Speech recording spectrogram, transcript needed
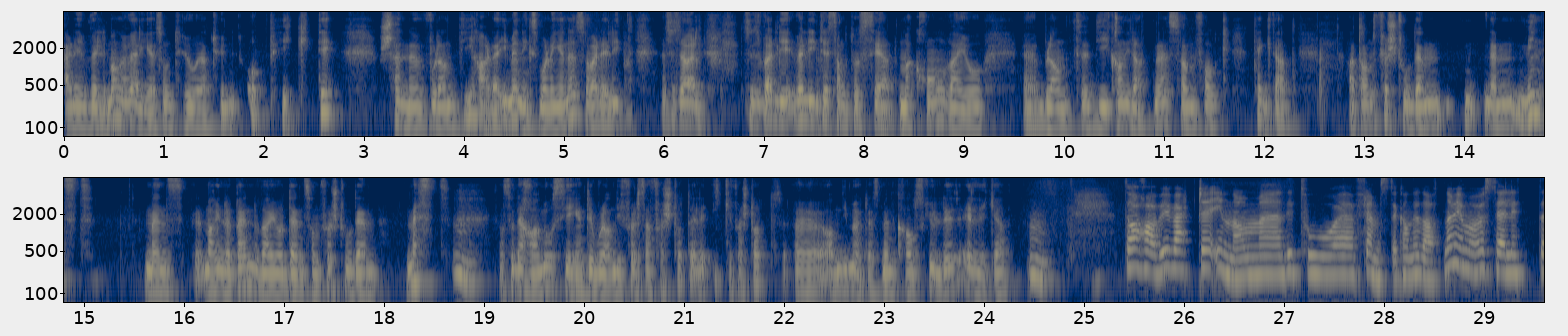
er det veldig mange velgere som tror at hun oppriktig skjønner hvordan de har det. I meningsmålingene så var det litt jeg synes det var, synes det var veldig, veldig, interessant å se at Macron var jo eh, blant de kandidatene som folk tenkte at, at han forsto dem, dem, minst. Mens Marine Le Pen var jo den som forsto dem mest. Mm. Altså Det har noe å si egentlig hvordan de føler seg forstått eller ikke forstått. Uh, om de møtes med en kald skulder eller ikke. Mm. Da har vi vært eh, innom eh, de to eh, fremste kandidatene. Vi må jo se litt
